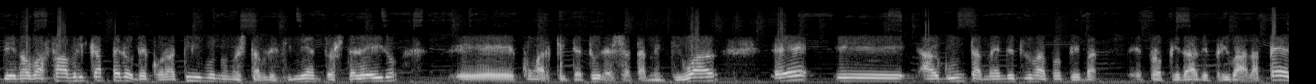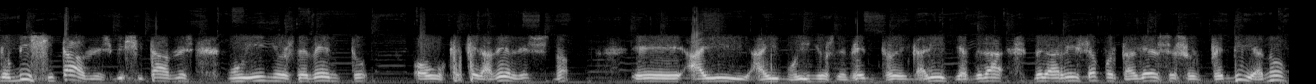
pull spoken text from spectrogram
de nova fábrica, pero decorativo, nun establecimiento hosteleiro, eh, con arquitectura exactamente igual, e eh, algún tamén dentro dunha propiedade eh, propiedade privada, pero visitables, visitables, muiños de vento ou o que queda deles, no? eh, hai, hai muiños de vento en Galicia, me dá, me dá risa porque alguén se sorprendía, non?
